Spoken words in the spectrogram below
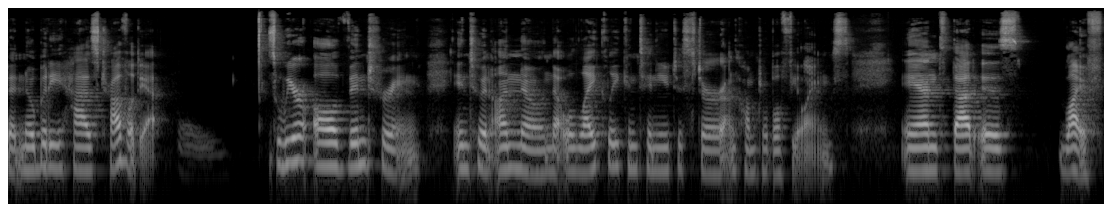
that nobody has traveled yet. So, we are all venturing into an unknown that will likely continue to stir uncomfortable feelings. And that is life.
